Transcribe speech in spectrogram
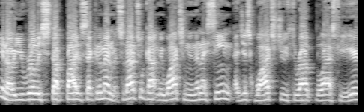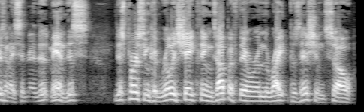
you know, you really stuck by the Second Amendment. So that's what got me watching. And then I seen, I just watched you throughout the last few years, and I said, man, this this person could really shake things up if they were in the right position. So,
